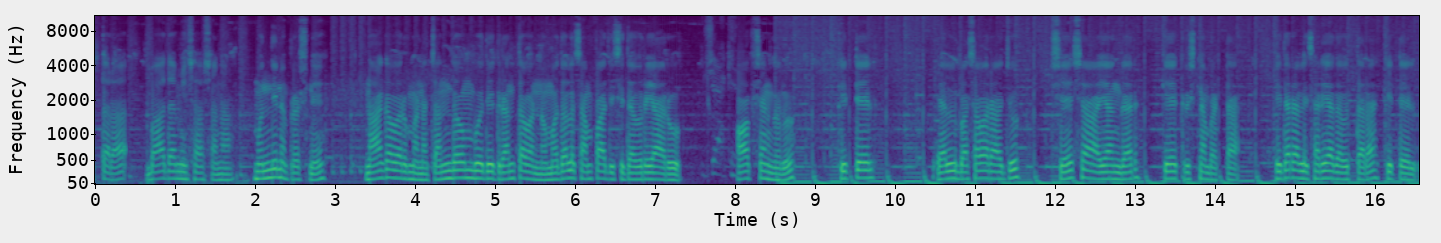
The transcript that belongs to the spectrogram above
ಉತ್ತರ, ಬಾದಾಮಿ ಶಾಸನ. ಮುಂದಿನ ಪ್ರಶ್ನೆ, ನಾಗವರ್ಮನ ಚಂದೋಂಬುದಿ ಗ್ರಂಥವನ್ನು ಮೊದಲು ಸಂಪಾದಿಸಿದವರು ಯಾರು? ಆಪ್ಷನ್ಗಳು ಕಿಟ್ಟೇಲ್ ಎಲ್ ಬಸವರಾಜು ಶೇಷ ಅಯ್ಯಂಗರ್ ಕೆ ಕೃಷ್ಣ ಭಟ್ಟ ಇದರಲ್ಲಿ ಸರಿಯಾದ ಉತ್ತರ ಕಿಟ್ಟೇಲ್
